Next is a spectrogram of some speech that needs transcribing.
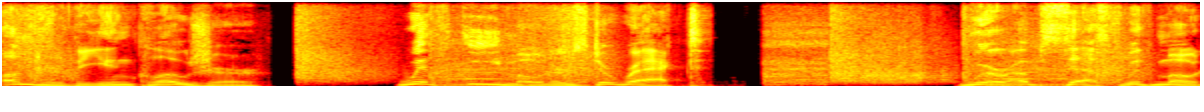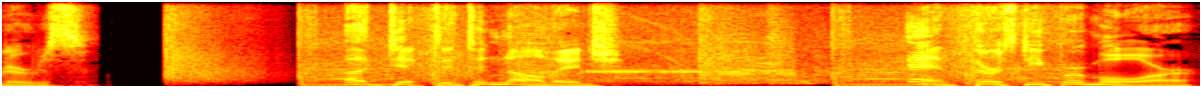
under the enclosure with eMotors Direct. We're obsessed with motors, addicted to knowledge, and thirsty for more.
